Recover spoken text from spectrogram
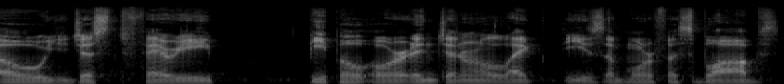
oh, you just ferry people, or in general, like these amorphous blobs,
